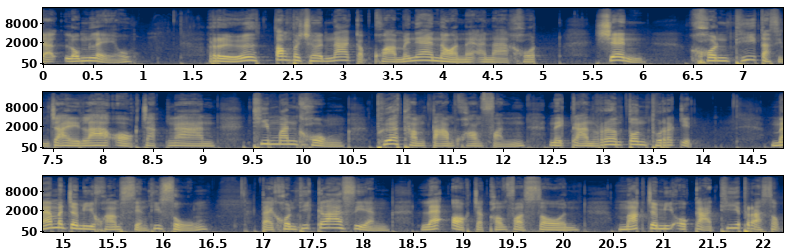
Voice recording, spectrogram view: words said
จะล้มเหลว หรือต้องเผชิญหน้ากับความไม่แน่นอนในอนาคต เช่น คนที่ตัดสินใจลาออกจากงานที่มั่นคงเพื่อทำตามความฝันในการเริ่มต้นธุรกิจ แม้มันจะมีความเสี่ยงที่สูง แต่คนที่กล้าเสี่ยงและออกจากคอมฟอร์ทโซนมักจะมีโอกาสที่ประสบ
